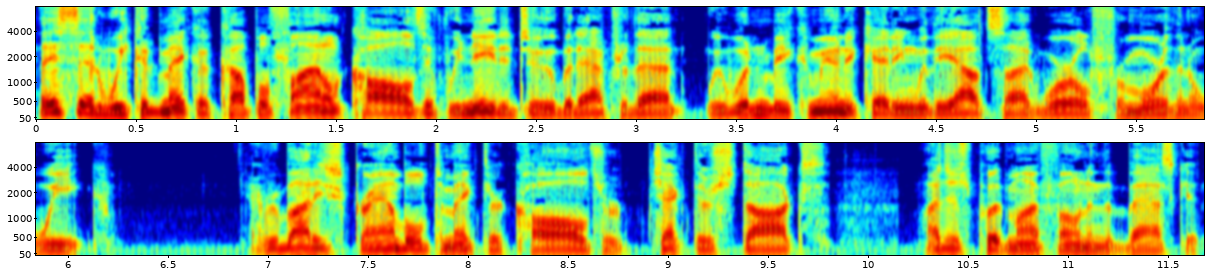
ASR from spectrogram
They said we could make a couple final calls if we needed to, but after that, we wouldn't be communicating with the outside world for more than a week. Everybody scrambled to make their calls or check their stocks. I just put my phone in the basket.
